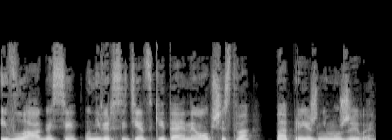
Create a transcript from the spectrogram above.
и в Лагосе университетские тайные общества по-прежнему живы.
